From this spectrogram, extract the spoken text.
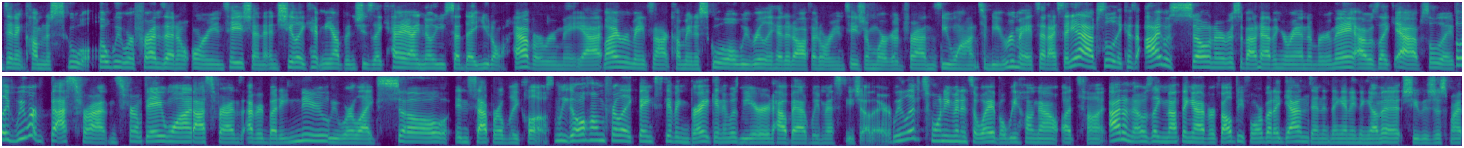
didn't come to school, but we were friends at an orientation. And she like hit me up and she's like, Hey, I know you said that you don't have a roommate yet. My roommate's not coming to school. We really hit it off at orientation. We're good friends. You want to be roommates? And I said, Yeah, absolutely. Cause I was so nervous about having a random roommate. I was like, Yeah, absolutely. like we were best friends from day one, best friends. Everybody knew we were like so inseparably close. We go home for like Thanksgiving break and it was weird how bad we missed each other. We lived 20 minutes away, but we hung out a ton. I don't know. It was like nothing I ever felt before, but again, didn't think anything of it. She was just my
